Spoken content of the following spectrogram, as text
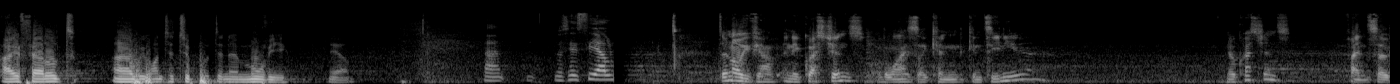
I felt uh, we wanted to put in a movie. Yeah. Uh, no sé si algo Don't know if you have any questions, otherwise I can continue. No questions? Fine, so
